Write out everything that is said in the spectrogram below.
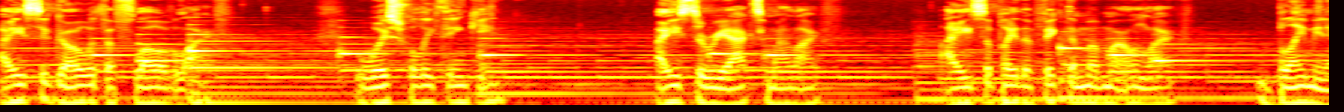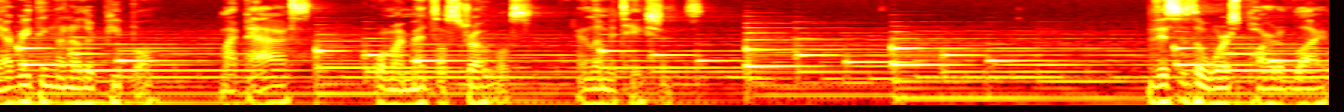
I used to go with the flow of life, wishfully thinking. I used to react to my life. I used to play the victim of my own life, blaming everything on other people, my past, or my mental struggles and limitations. This is the worst part of life.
